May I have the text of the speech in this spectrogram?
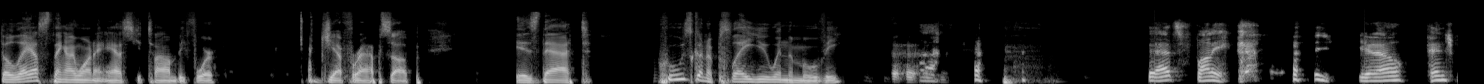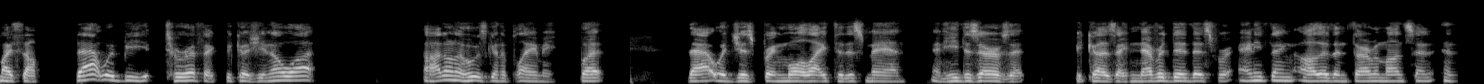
The last thing I want to ask you, Tom, before Jeff wraps up, is that who's going to play you in the movie? That's funny. you know, pinch myself. That would be terrific because you know what? I don't know who's going to play me, but that would just bring more light to this man, and he deserves it because I never did this for anything other than Thurman Munson and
